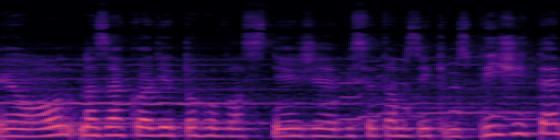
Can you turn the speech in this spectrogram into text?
Jo, na základě toho vlastně, že vy se tam s někým zblížíte,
